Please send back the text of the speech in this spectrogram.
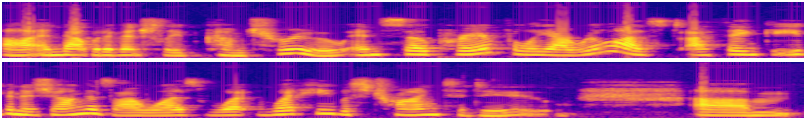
uh, and that would eventually become true. And so prayerfully, I realized, I think, even as young as I was, what what He was trying to do. Um,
